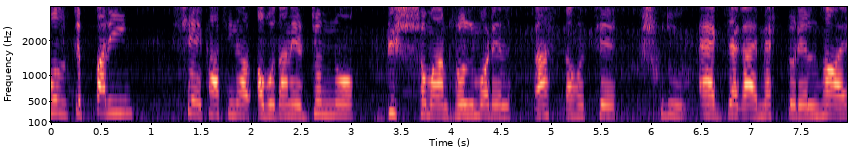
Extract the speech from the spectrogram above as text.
বলতে পারি, শেখ হাসিনার অবদানের জন্য বিশ্বমান রোল মডেল রাস্তা হচ্ছে শুধু এক জায়গায় মেট্রো রেল নয়,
